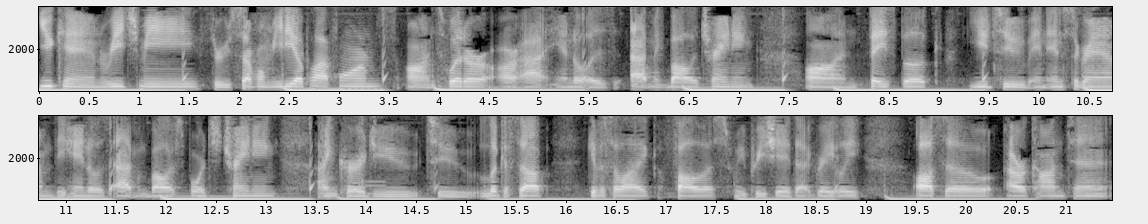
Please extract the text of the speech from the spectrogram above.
You can reach me through several media platforms. On Twitter, our at handle is at McBalla Training. On Facebook, YouTube, and Instagram, the handle is at McBalla Sports Training. I encourage you to look us up, give us a like, follow us. We appreciate that greatly. Also, our content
